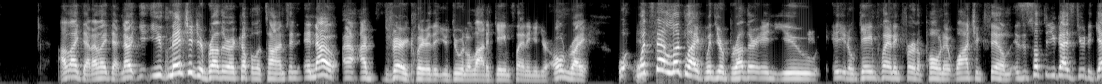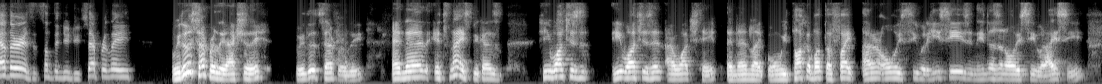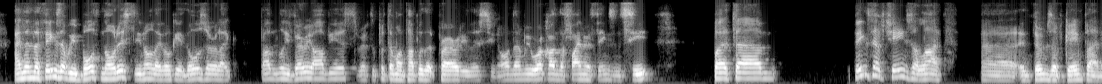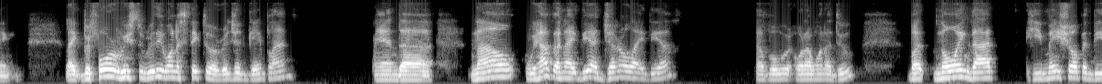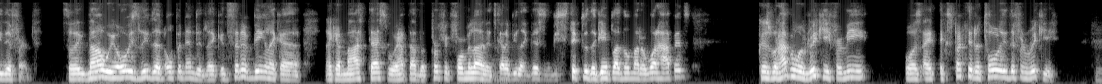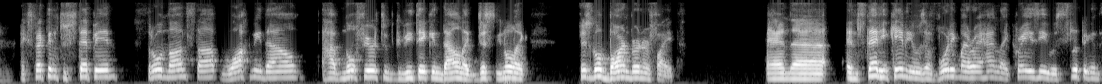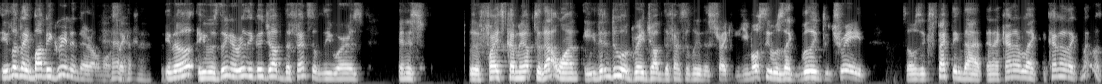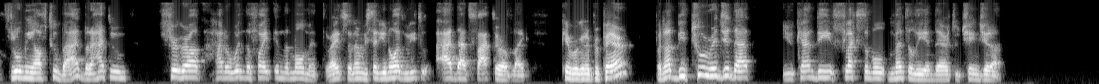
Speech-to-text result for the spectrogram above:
I like that. I like that. Now you, you've mentioned your brother a couple of times, and and now I, I'm very clear that you're doing a lot of game planning in your own right. What's that look like with your brother and you? You know, game planning for an opponent, watching film. Is it something you guys do together? Is it something you do separately? We do it separately, actually. We do it separately, and then it's nice because he watches he watches it, I watch tape, and then like when we talk about the fight, I don't always see what he sees, and he doesn't always see what I see. And then the things that we both noticed, you know, like okay, those are like probably very obvious. We have to put them on top of the priority list, you know, and then we work on the finer things and see. But um, things have changed a lot uh, in terms of game planning. Like before, we used to really want to stick to a rigid game plan and uh, now we have an idea, a general idea of what, what I want to do, but knowing that he may show up and be different. So like now we always leave that open ended. Like instead of being like a like a math test where we have to have the perfect formula and it's got to be like this and be stick to the game plan no matter what happens. Because what happened with Ricky for me was I expected a totally different Ricky. I expected him to step in, throw nonstop, walk me down, have no fear to be taken down, like just you know like just go barn burner fight. And uh, instead, he came. He was avoiding my right hand like crazy. He was slipping. In, he looked like Bobby Green in there almost. Like you know, he was doing a really good job defensively. Whereas in his the fights coming up to that one, he didn't do a great job defensively in the striking. He mostly was like willing to trade. So I was expecting that, and I kind of like it kind of like threw me off too bad. But I had to figure out how to win the fight in the moment, right? So then we said, you know what, we need to add that factor of like, okay, we're gonna prepare, but not be too rigid that you can be flexible mentally in there to change it up.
